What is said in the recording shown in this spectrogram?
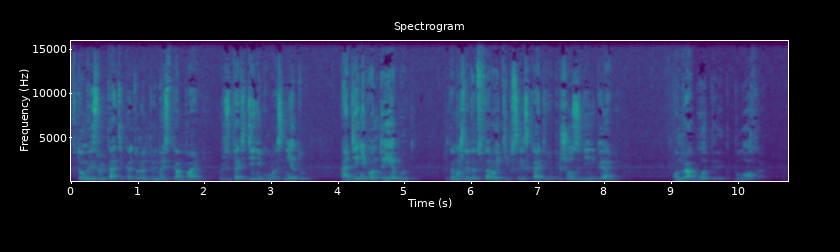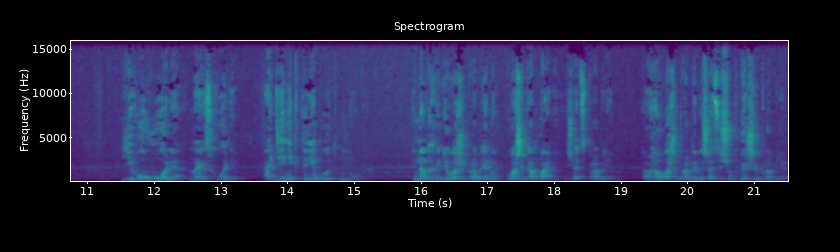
в том результате, который он приносит компании. В результате денег у вас нету, а денег он требует. Потому что этот второй тип соискателя пришел за деньгами. Он работает плохо, его воля на исходе, а денег требует много. И на выходе у вашей проблемы, у вашей компании начинаются проблемы. А у вашей проблемы начинаются еще большие проблемы.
